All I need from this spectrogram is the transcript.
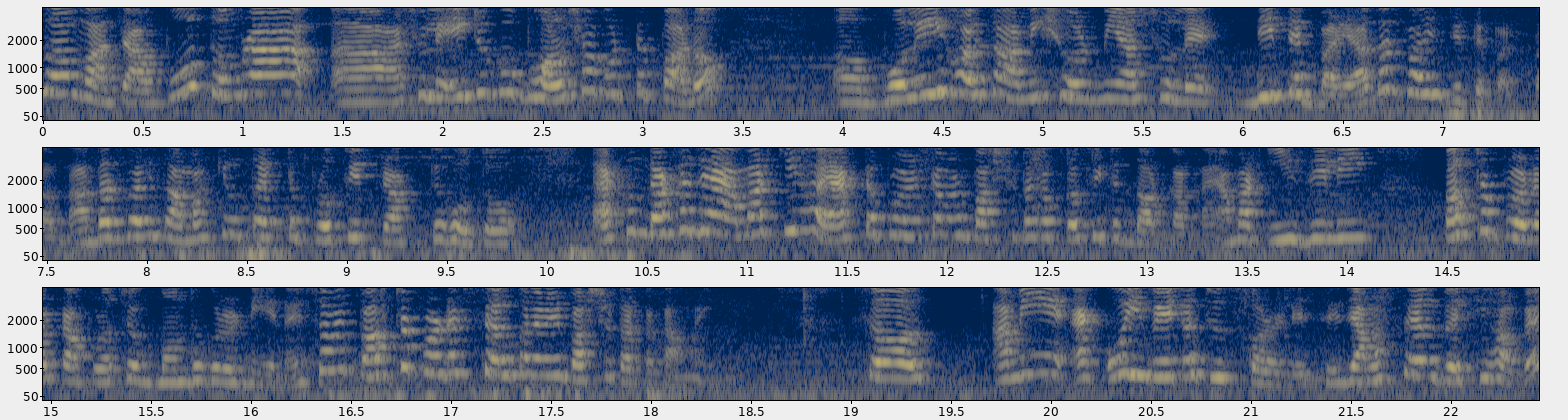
so much আপু। তোমরা আসলে এইটুকু ভরসা করতে পারো। বলেই হয়তো আমি শর্মি আসলে দিতে পারি। আদারওয়াইজ দিতে পারতাম আদারওয়াইজ আমাকেও তো একটা প্রফিট রাখতে হতো। এখন দেখা যায় আমার কি হয়, একটা প্রোডাক্ট আমার পাঁচশো টাকা প্রফিটের দরকার নাই। আমার ইজিলি পাঁচটা প্রোডাক্ট আপনার চোখ বন্ধ করে নিয়ে নেয়। সো আমি পাঁচটা প্রোডাক্ট সেল করে আমি পাঁচশো টাকা কামাই। সো আমি ওই ওয়েটা চুজ করে নিয়েছি যে আমার সেল বেশি হবে,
